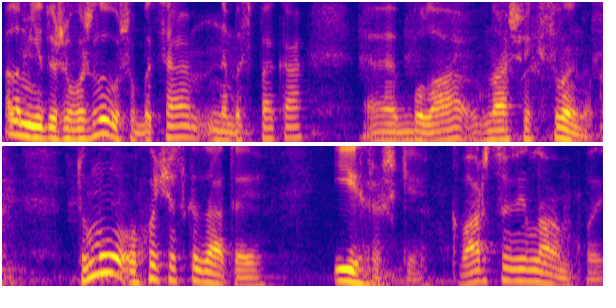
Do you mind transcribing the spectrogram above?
але мені дуже важливо, щоб ця небезпека е, була в наших свинок. Тому хочу сказати: іграшки, кварцові лампи,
